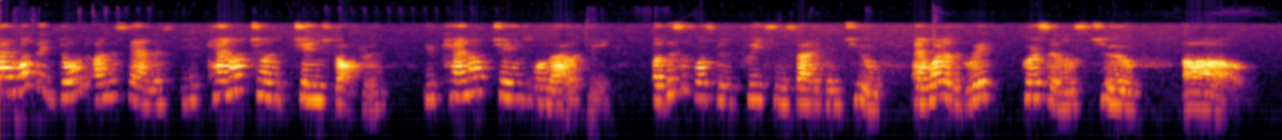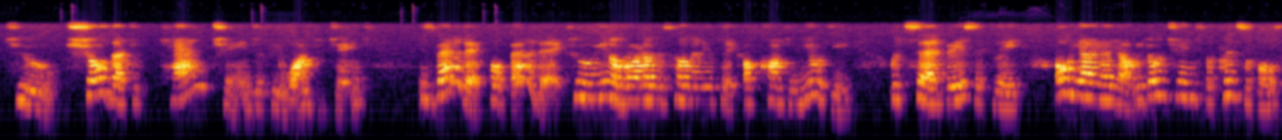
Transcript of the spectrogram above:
And what they don't understand is you cannot ch- change doctrine, you cannot change morality. But this is what's been preached since Vatican II. And one of the great persons to uh, to show that you can change if you want to change is Benedict, Pope Benedict, who you know brought out this hermeneutic of continuity, which said basically, oh yeah, yeah, yeah, we don't change the principles,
